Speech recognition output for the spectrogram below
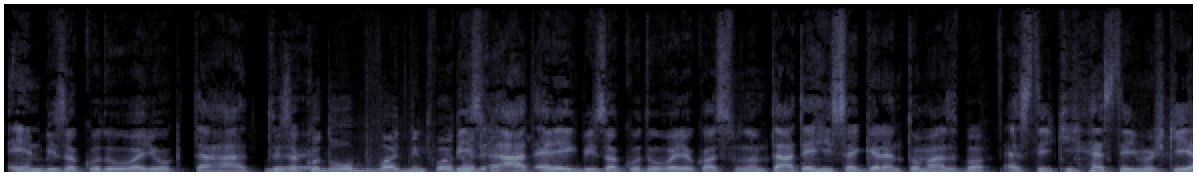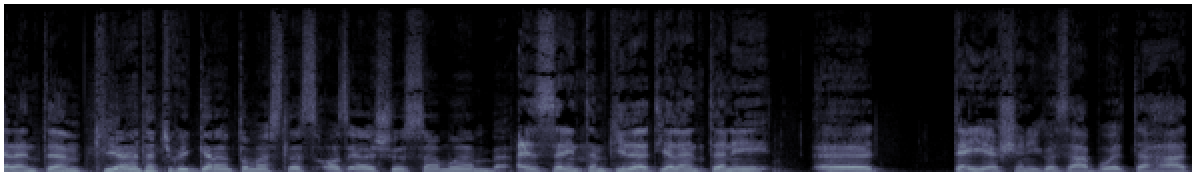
Én bizakodó vagyok, tehát... Bizakodóbb vagy, mint volt? Biz, hát elég bizakodó vagyok, azt mondom. Tehát én hiszek Geren Tomásba. Ezt így, ezt így most kijelentem. Kijelenthetjük, hogy Geren Tomás lesz az első számú ember? Ez szerintem ki lehet jelenteni. E, teljesen igazából, tehát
